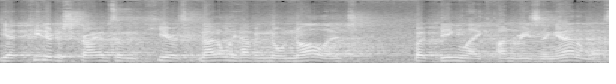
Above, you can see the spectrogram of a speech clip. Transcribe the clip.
Yet Peter describes them here as not only having no knowledge, but being like unreasoning animals.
